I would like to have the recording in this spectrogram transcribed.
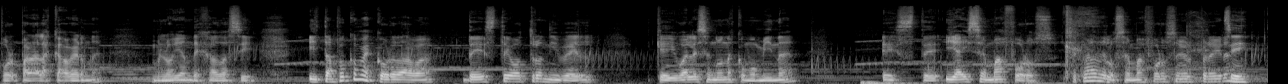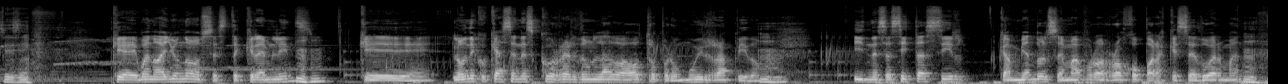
por, para la caverna, me lo hayan dejado así. Y tampoco me acordaba de este otro nivel que igual es en una como mina este, y hay semáforos. ¿Se acuerda de los semáforos, señor Pereira? Sí, sí, sí. Que bueno, hay unos este, Kremlins que lo único que hacen es correr de un lado a otro, pero muy rápido. Y necesitas ir cambiando el semáforo a rojo para que se duerman.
